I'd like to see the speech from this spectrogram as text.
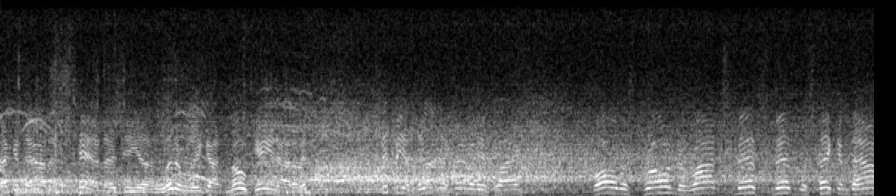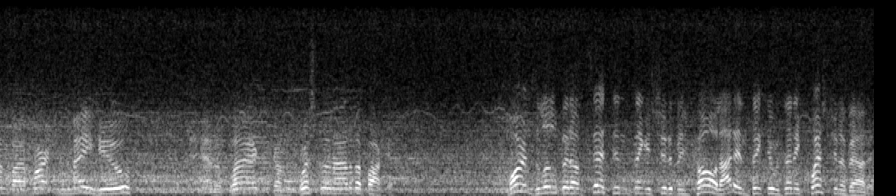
Second down and 10 as he uh, literally got no gain out of it. Should be a penalty flag. Ball was thrown to Rod Smith. Smith was taken down by Martin Mayhew. And a flag comes whistling out of the pocket. Martin's a little bit upset, didn't think it should have been called. I didn't think there was any question about it.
